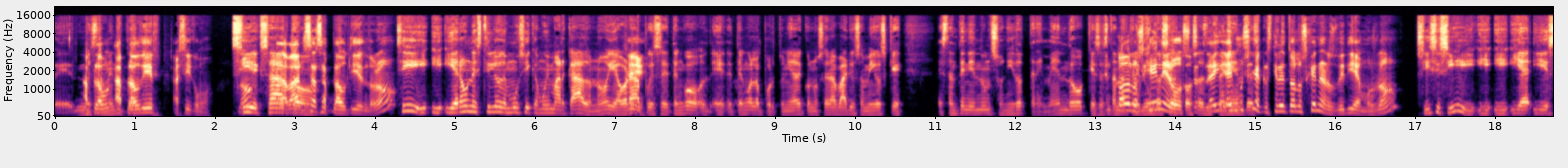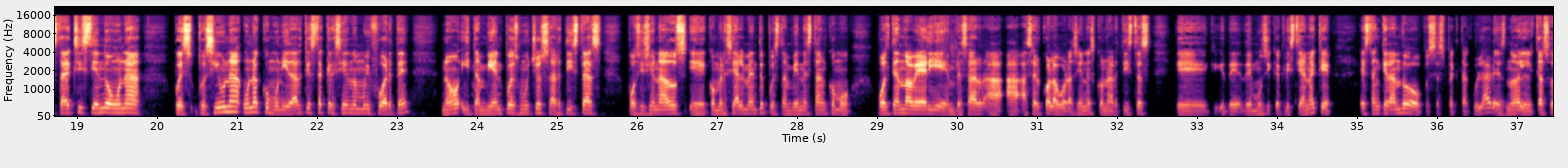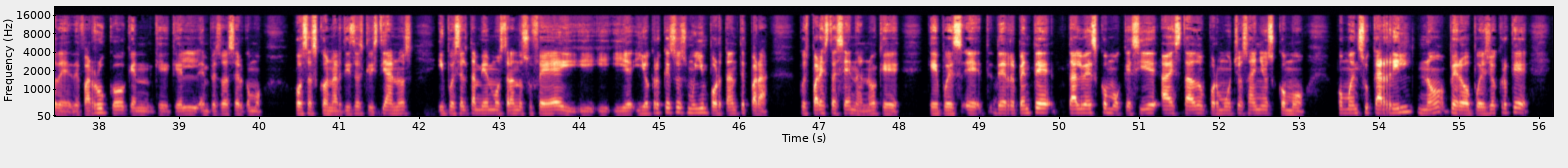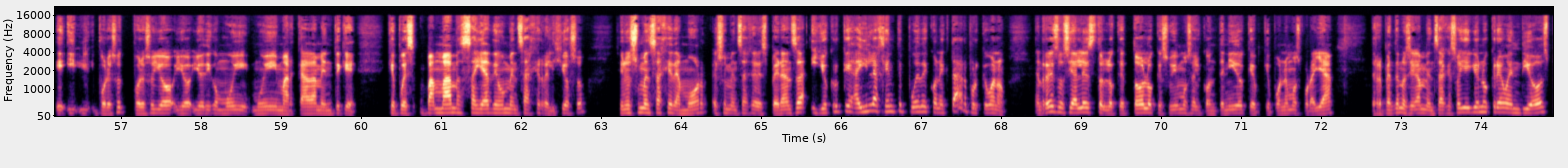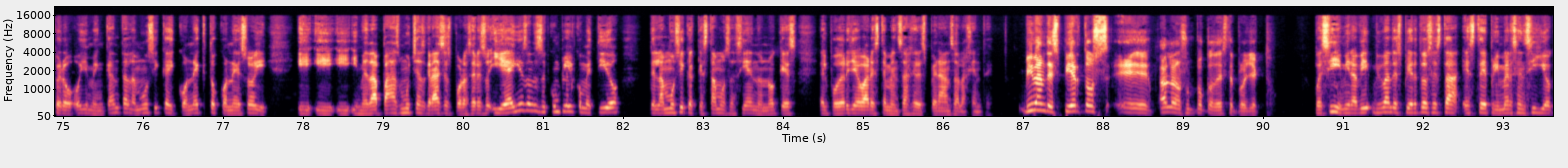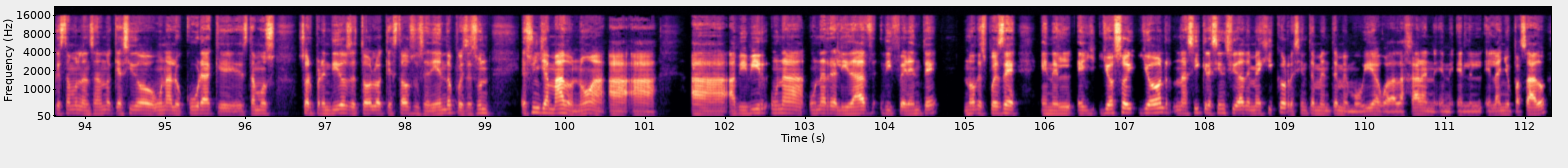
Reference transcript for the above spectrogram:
aplaudir, así como... Sí, exacto. Alabanzas aplaudiendo, ¿no? Sí, y, era un estilo de música muy marcado, ¿no? Y ahora pues tengo, tengo la oportunidad de conocer a varios amigos que están teniendo un sonido tremendo, que se están en todos los géneros. hay, música cristiana en todos los géneros, diríamos, ¿no? Sí, sí, sí, y, y, y, está existiendo una, pues, pues sí, una, una comunidad que está creciendo muy fuerte ¿no? Y también pues muchos artistas posicionados eh, comercialmente pues también están como volteando a ver y empezar a, hacer colaboraciones con artistas eh, de, música cristiana que están quedando pues espectaculares, ¿no? En el caso de, de Farruko, que, que, él empezó a hacer como cosas con artistas cristianos y pues él también mostrando su fe y, y, yo creo que eso es muy importante para pues para esta escena, ¿no? Que, que pues eh, de repente tal vez como que sí ha estado por muchos años como como en su carril, ¿no? Pero pues yo creo que, y, por eso, por eso yo, yo, yo, digo muy, muy marcadamente que, que pues va más allá de un mensaje religioso, sino es un mensaje de amor, es un mensaje de esperanza, y yo creo que ahí la gente puede conectar, porque bueno, en redes sociales, todo lo que, todo lo que subimos, el contenido que, que ponemos por allá, de repente nos llegan mensajes, oye, yo no creo en Dios, pero oye, me encanta la música y conecto con eso y, y, y, y, me da paz, muchas gracias por hacer eso. Y ahí es donde se cumple el cometido de la música que estamos haciendo, ¿no? Que es el poder llevar este mensaje de esperanza a la gente. Vivan despiertos, eh, háblanos un poco de este proyecto. Pues sí, mira, Vivan Despiertos, esta, este primer sencillo que estamos lanzando, que ha sido una locura, que estamos sorprendidos de todo lo que ha estado sucediendo, pues es un, es un llamado, ¿no? A, a, a, vivir una, una realidad diferente ¿no? Después de, en el, eh, yo soy, yo nací, crecí en Ciudad de México, recientemente me moví a Guadalajara en, el, año pasado,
